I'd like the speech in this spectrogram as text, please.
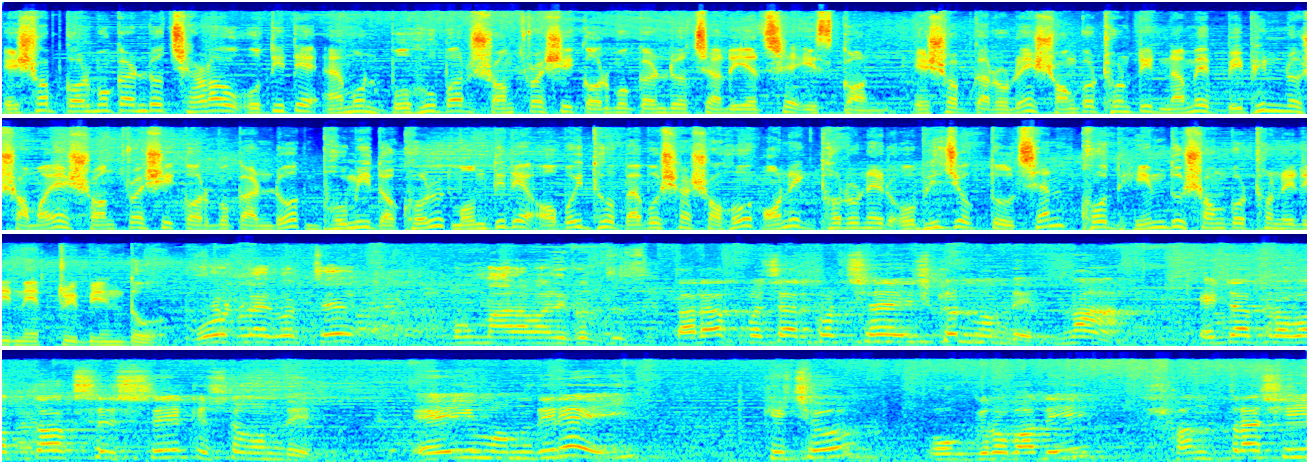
এসব কর্মকাণ্ড ছাড়াও অতীতে এমন বহুবার সন্ত্রাসী কর্মকাণ্ড চালিয়েছে ইসকন। এসব কারণে সংগঠনটির নামে বিভিন্ন সময়ে সন্ত্রাসী কর্মকাণ্ড ভূমি দখল মন্দিরে অবৈধ ব্যবসা সহ অনেক ধরনের অভিযোগ তুলছেন খোদ হিন্দু সংগঠনেরই নেতৃবৃন্দ। এবং মারামারি করতেছে। তারা প্রচার করছে ইস্কন মন্দির। না এটা প্রবর্তক শ্রী শ্রী কৃষ্ণ মন্দির। এই মন্দিরেই কিছু উগ্রবাদী সন্ত্রাসী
